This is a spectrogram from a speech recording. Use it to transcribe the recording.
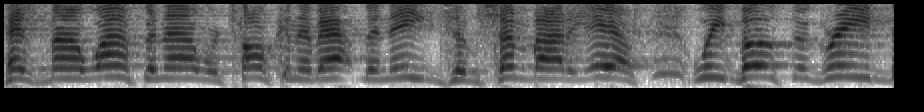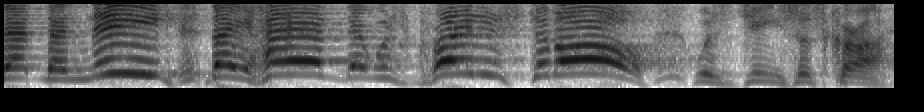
as my wife and I were talking about the needs of somebody else, we both both agreed that the need they had that was greatest of all was Jesus Christ.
